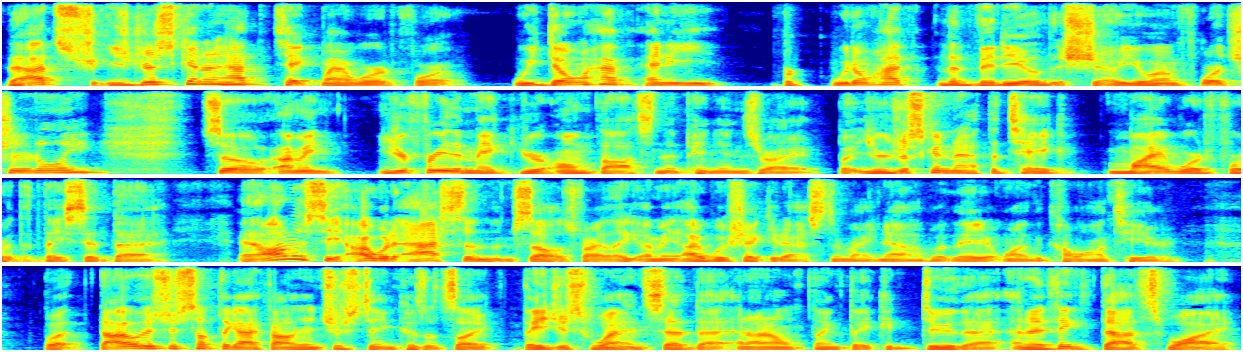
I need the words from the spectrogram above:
that's you're just gonna have to take my word for it. We don't have any we don't have the video to show you, unfortunately. So, I mean, you're free to make your own thoughts and opinions, right? But you're just gonna have to take my word for it that they said that. And honestly, I would ask them themselves, right? Like, I mean, I wish I could ask them right now, but they didn't want to come on here. But that was just something I found interesting because it's like they just went and said that, and I don't think they could do that. And I think that's why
